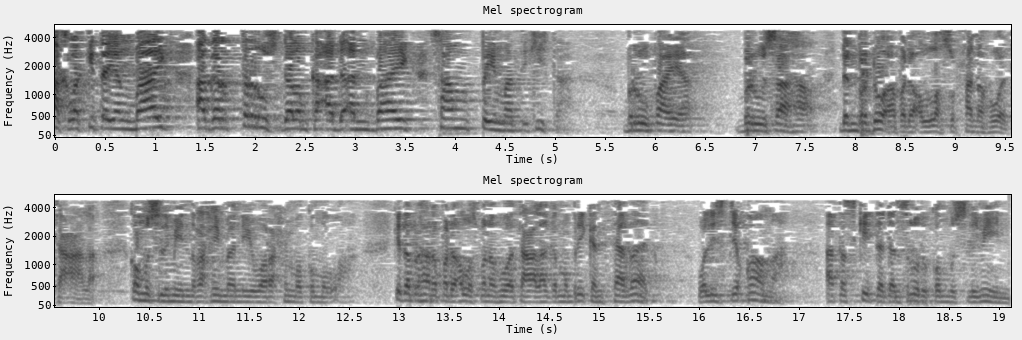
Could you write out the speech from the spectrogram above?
akhlak kita yang baik, agar terus dalam keadaan baik sampai mati kita. Berupaya, berusaha, dan berdoa pada Allah subhanahu wa ta'ala. Kau muslimin rahimani wa rahimakumullah. Kita berharap pada Allah subhanahu wa ta'ala agar memberikan thabat wal istiqamah atas kita dan seluruh kaum muslimin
